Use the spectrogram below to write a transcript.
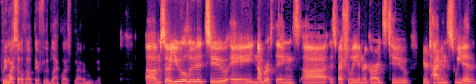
putting myself out there for the Black Lives Matter movement. Um, so you alluded to a number of things, uh, especially in regards to your time in Sweden.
